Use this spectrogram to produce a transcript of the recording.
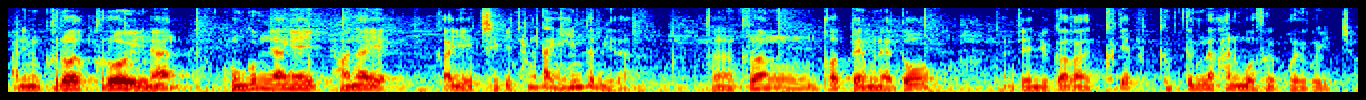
아니면 그로, 그로 인한 공급량의 변화가 예측이 상당히 힘듭니다. 그런 것 때문에도 이제 유가가 크게 급등락하는 모습을 보이고 있죠.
